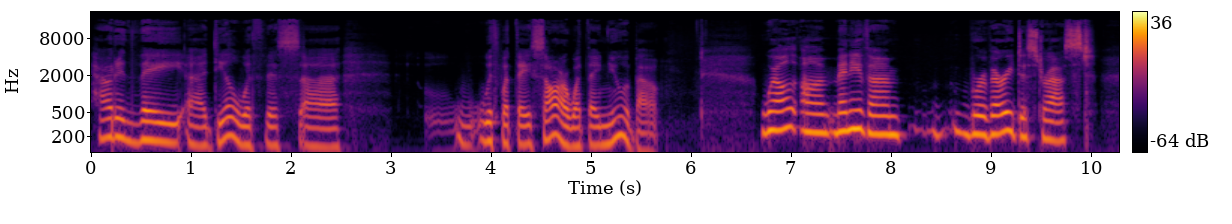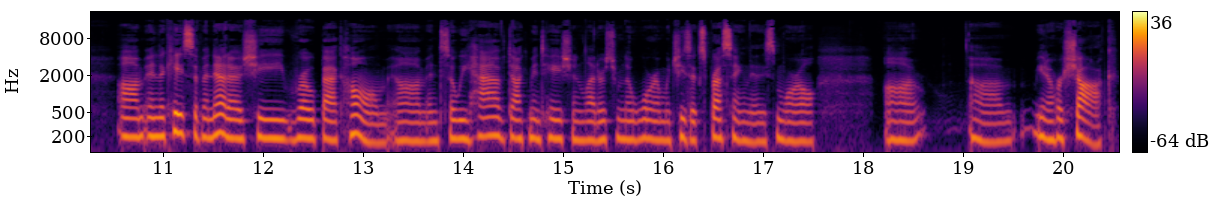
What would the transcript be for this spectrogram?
how did they uh, deal with this, uh, with what they saw or what they knew about? Well, um, many of them were very distressed. Um, in the case of Annetta, she wrote back home, um, and so we have documentation, letters from the war, in which she's expressing this moral, uh, um, you know, her shock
